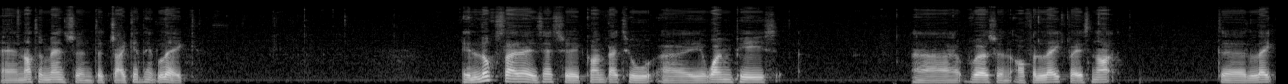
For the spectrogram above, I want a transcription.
And not to mention the gigantic leg it looks like it's actually gone back to a one piece uh, version of a leg but it's not. The leg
